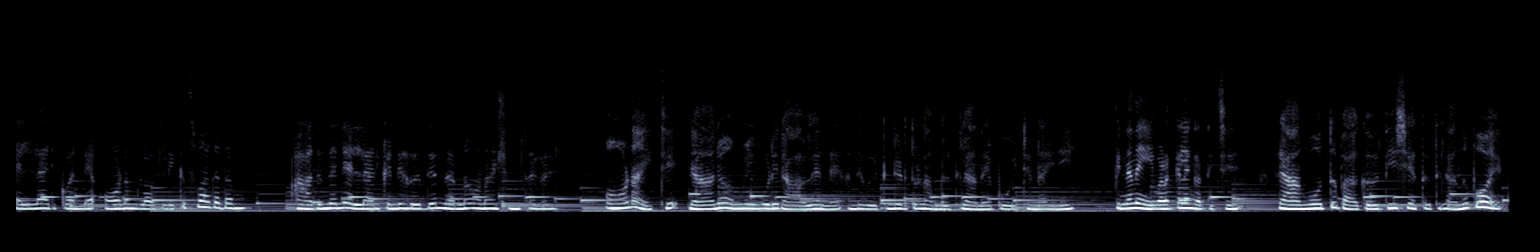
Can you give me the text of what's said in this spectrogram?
എല്ലാവർക്കും എന്റെ ഓണം വ്ളോഗിലേക്ക് സ്വാഗതം. ആദ്യം തന്നെ എല്ലാവർക്കും എന്റെ ഹൃദയം നിറഞ്ഞ ഓണാശംസകൾ. ഓണായിട്ട് ഞാനും അമ്മയും കൂടി രാവിലെ തന്നെ എന്റെ വീട്ടിന്റെ അടുത്തുള്ള അമ്പലത്തിലാണ് പോയിട്ടുണ്ടായിനി. പിന്നെ നെയ്വളക്കെല്ലാം കത്തിച്ച് രാങ്ങോത്ത് ഭഗവതി ക്ഷേത്രത്തിലാണ് പോയത്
